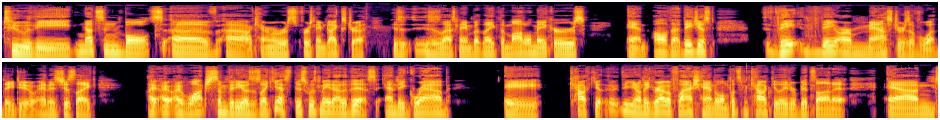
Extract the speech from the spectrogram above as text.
to the nuts and bolts of uh i can't remember his first name dykstra is, is his last name but like the model makers and all of that. They just they they are masters of what they do and it's just like i i, I watched some videos it's like yes this was made out of this and they grab a calcul you know they grab a flash handle and put some calculator bits on it and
